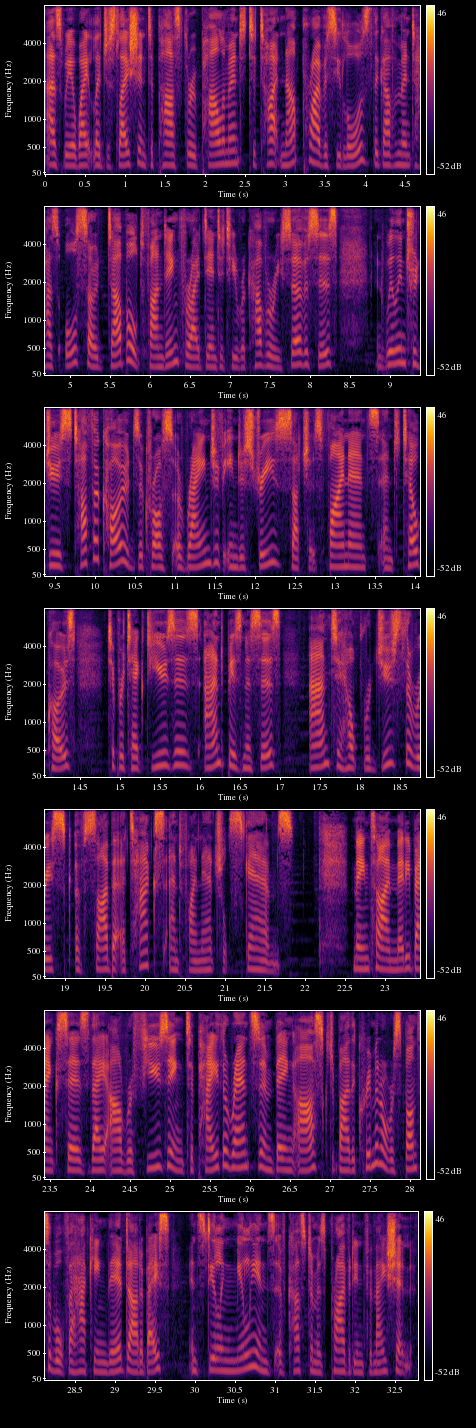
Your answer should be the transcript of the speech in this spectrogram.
As we await legislation to pass through Parliament to tighten up privacy laws, the government has also doubled funding for identity recovery services and will introduce tougher codes across a range of industries such as finance and telcos to protect users and businesses and to help reduce the risk of cyber attacks and financial scams. Meantime, Medibank says they are refusing to pay the ransom being asked by the criminal responsible for hacking their database and stealing millions of customers' private information.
